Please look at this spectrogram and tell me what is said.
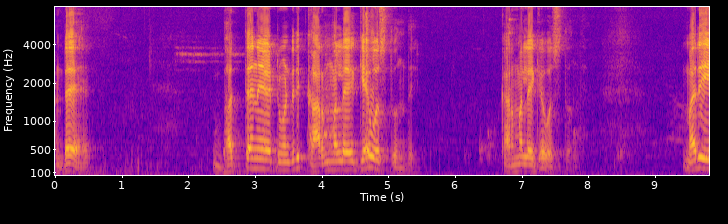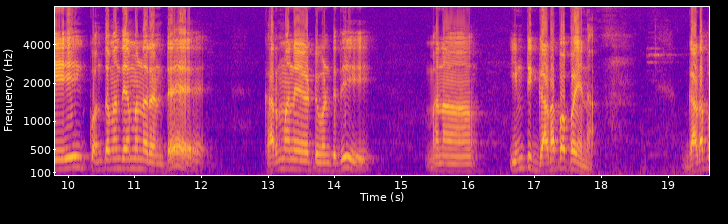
అంటే భక్తి అనేటువంటిది కర్మలేకే వస్తుంది. కర్మలేకే వస్తుంది. మరి కొంతమంది ఏమన్నారంటే కర్మ అనేటువంటిది మన ఇంటి గడప పైన గడప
